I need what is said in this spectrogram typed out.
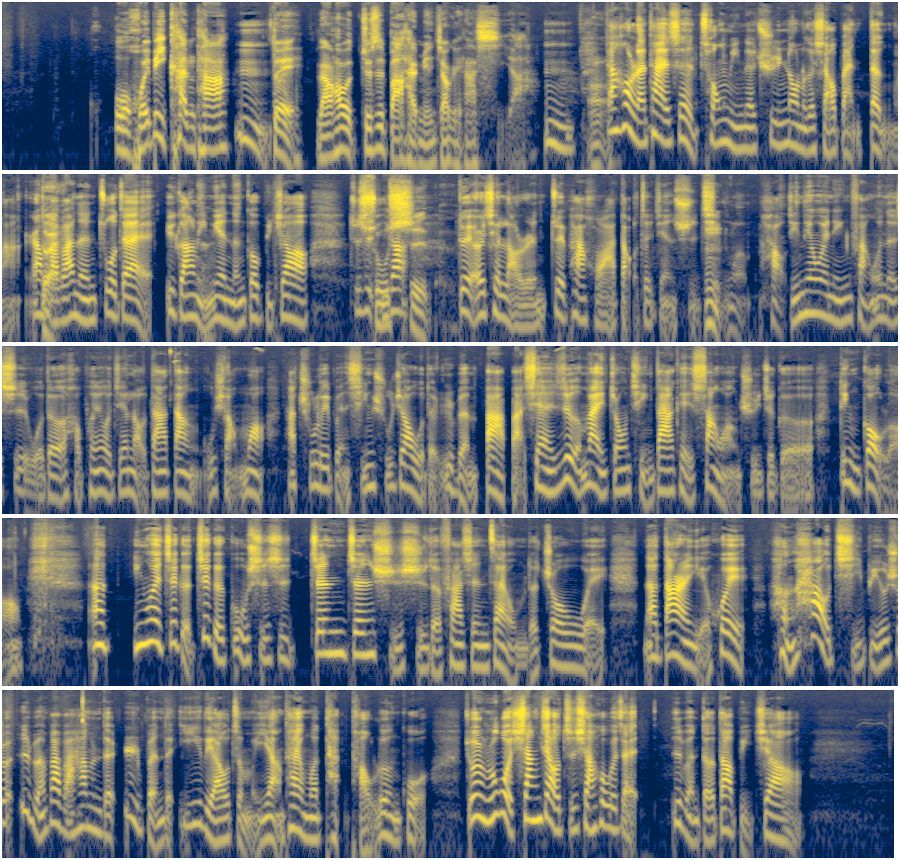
我回避看他，嗯，对，然后就是把海绵交给他洗啊，嗯，嗯，但后来他还是很聪明的去弄了个小板凳啦，让爸爸能坐在浴缸里面，能够比较就是舒适的，对，而且老人最怕滑倒这件事情了。嗯、好，今天为您访问的是我的好朋友兼老搭档吴小茂，他出了一本新书叫《我的日本爸爸》，现在热卖中，请大家可以上网去这个订购了哦。那因为这个这个故事是真真实实的发生在我们的周围，那当然也会很好奇，比如说日本爸爸他们的日本的医疗怎么样？他有没有讨讨论过？就是如果相较之下，会不会在日本得到比较？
